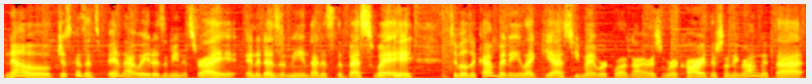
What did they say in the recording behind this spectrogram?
no, just because it's been that way doesn't mean it's right. And it doesn't mean that it's the best way to build a company. Like, yes, you might work long hours and work hard. There's something wrong with that.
